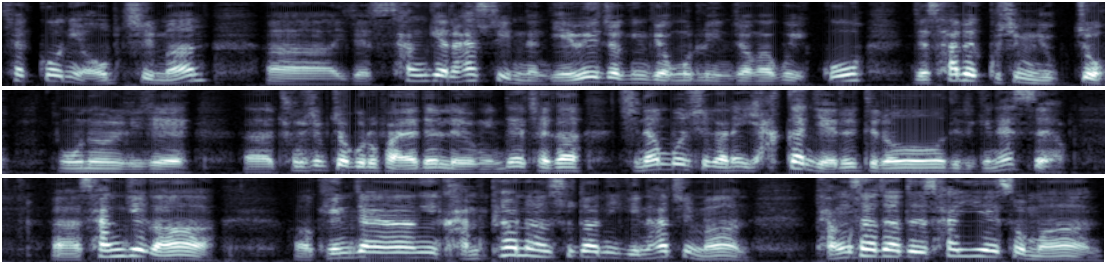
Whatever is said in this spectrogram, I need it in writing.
채권이 없지만 아, 이제 상계를 할 수 있는 예외적인 경우를 인정하고 있고 이제 496조 오늘 이제 아, 중심적으로 봐야 될 내용인데 제가 지난번 시간에 약간 예를 들어드리긴 했어요. 아, 상계가 어, 굉장히 간편한 수단이긴 하지만 당사자들 사이에서만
